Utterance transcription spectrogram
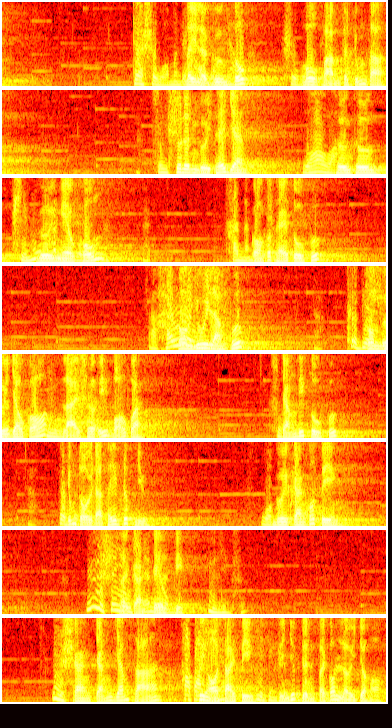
Đây là gương tốt Mô phạm cho chúng ta. Cho nên người thế gian Thường thường Người nghèo khốn Còn có thể tu phước. Còn vui làm phước Còn người giàu có lại sơ ý bỏ qua. Chẳng biết tu phước. Chúng tôi đã thấy rất nhiều. Người càng có tiền Lại càng keo kiệt. Càng chẳng dám xả. Khi họ xài tiền Thì nhất định phải có lợi cho họ.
